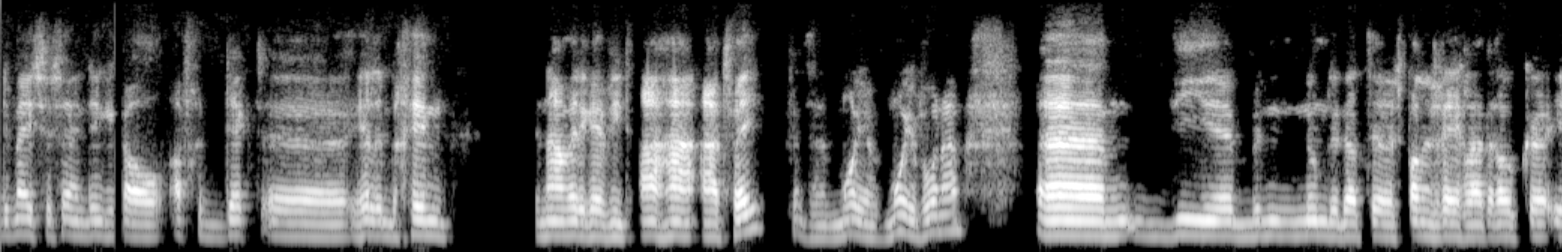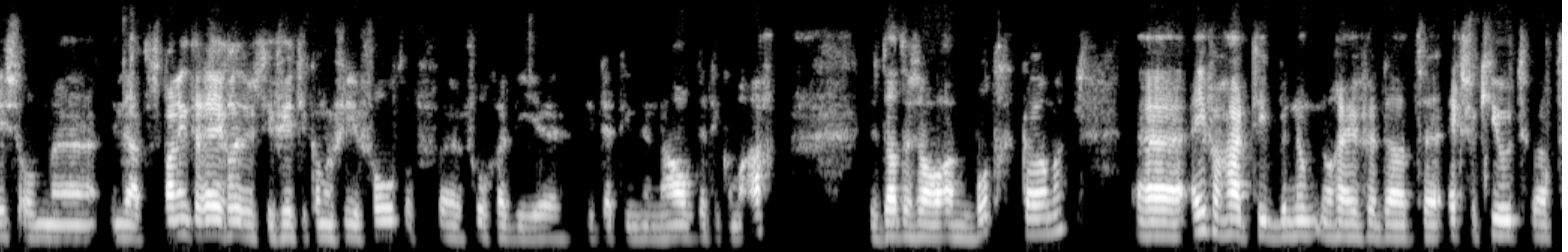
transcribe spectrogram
de meeste zijn denk ik al afgedekt. Uh, heel in het begin, de naam weet ik even niet, AHA2. Ik vind het een mooie, mooie voornaam. Uh, die uh, benoemde dat spanningsregelaar er ook is om inderdaad de spanning te regelen. Dus die 14,4 volt of vroeger die, die 13,5, 13,8. Dus dat is al aan bod gekomen. Everhard die benoemt nog even dat execute, wat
